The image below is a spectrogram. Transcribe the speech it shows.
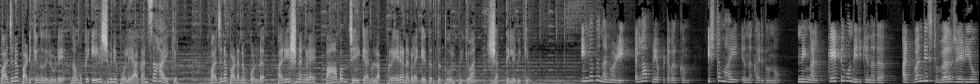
വചനം പഠിക്കുന്നതിലൂടെ നമുക്ക് യേശുവിനെ പോലെയാകാൻ സഹായിക്കും. വചന പഠനം കൊണ്ട് പരീക്ഷണങ്ങളെ പാപം ചെയ്യിക്കാനുള്ള പ്രേരണകളെ എതിർത്ത് തോൽപ്പിക്കുവാൻ ശക്തി ലഭിക്കും. ഇന്നത്തെ നന്മൊഴി എല്ലാ പ്രിയപ്പെട്ടവർക്കും ഇഷ്ടമായി എന്ന് കരുതുന്നു. നിങ്ങൾ കേട്ടുകൊണ്ടിരിക്കുന്നത് Adventist world radio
